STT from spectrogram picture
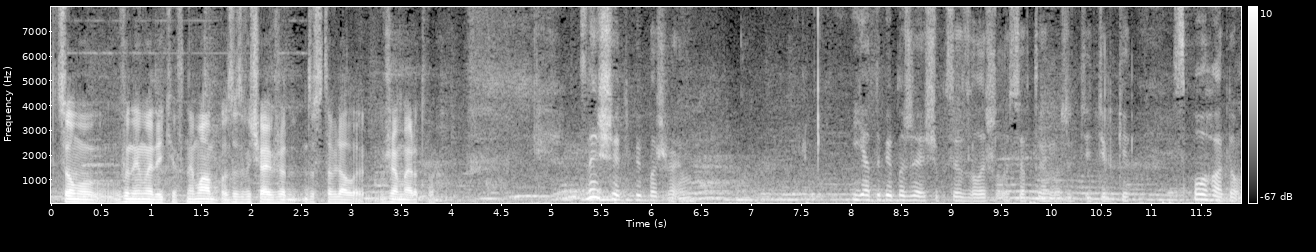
в цьому вини медиків нема, бо зазвичай вже доставляли вже мертвих. Знаєш, що я тобі бажаю? Я тобі бажаю, щоб це залишилося в твоєму житті тільки спогадом.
